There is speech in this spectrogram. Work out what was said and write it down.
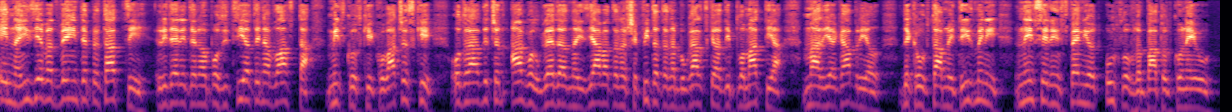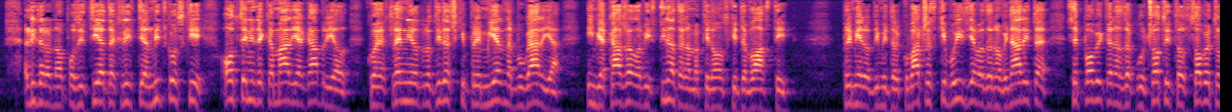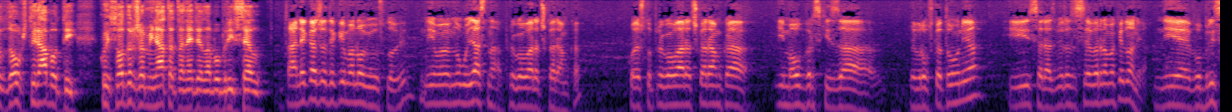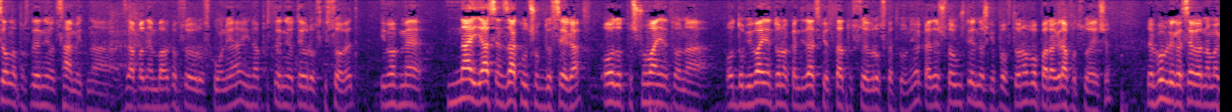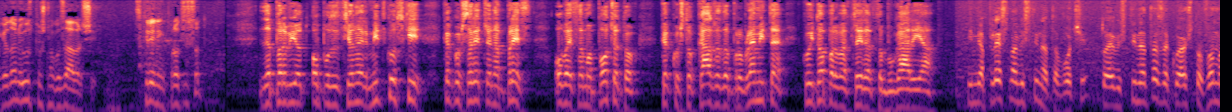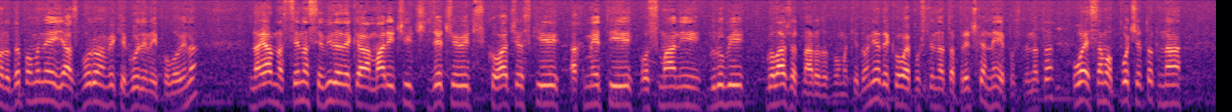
Една изјава две интерпретации. Лидерите на опозицијата и на власта, Мицковски и Ковачевски, од различен агол гледа на изјавата на шефитата на бугарската дипломатија Марија Габриел дека уставните измени не се единствениот услов на батот кон ЕУ. Лидерот на опозицијата Христијан Мицковски оцени дека Марија Габриел, која е следниот протидачки премиер на Бугарија, им ја кажала вистината на македонските власти. Премиерот Димитар Кубачевски во изјава за новинарите се повика на заклучоците од Советот за обшти работи, кој се одржа минатата недела во Брисел. Таа не кажа дека има нови услови. Ние имаме многу јасна преговарачка рамка, која што преговарачка рамка има обврски за Европската Унија и се разбира за Северна Македонија. Ние во Брисел на последниот самит на Западен Балкан со Европска Унија и на последниот Европски совет имавме најјасен заклучок до сега од отпочнувањето на од добивањето на кандидатскиот статус со Европската Унија, каде што уште еднаш ќе повторам во параграфот стоеше, Република Северна Македонија успешно го заврши скрининг процесот. За првиот опозиционер Митковски, како што рече на прес, ова е само почеток, како што кажа за проблемите кои допрва следат со Бугарија. Им ја плесна вистината во очи, тоа е вистината за која што ВМРО ДПМН и јас зборувам веќе година и половина, на јавна сцена се виде дека Маричич, Зечевич, Ковачевски, Ахмети, Османи, Груби го лажат народот во Македонија, дека ова е последната пречка, не е последната. Ова е само почеток на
